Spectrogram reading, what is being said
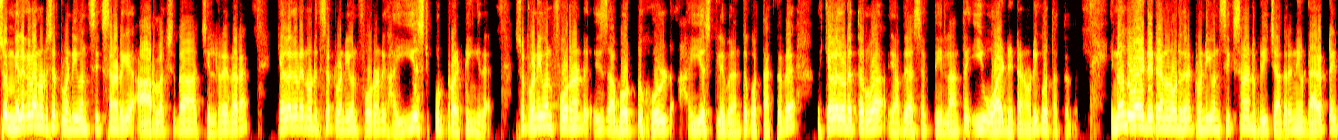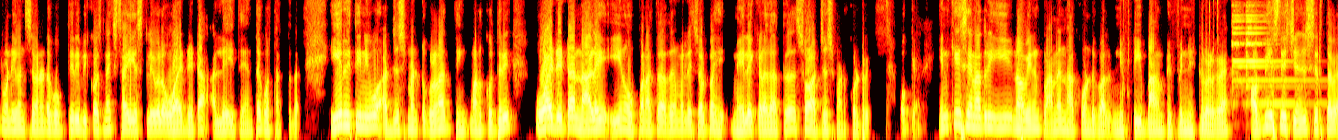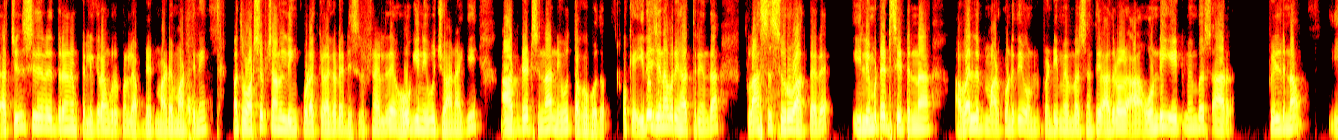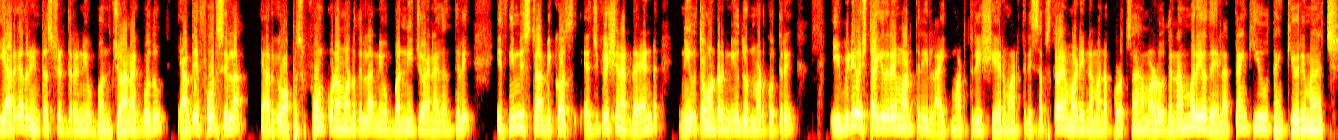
ಸೊ ಮೇಲ್ಗಡೆ ನೋಡಿ ಸರ್ ಟ್ವೆಂಟಿ ಒನ್ ಸಿಕ್ಸ್ ಹಂಡ್ರೆಡ್ಗೆ ಆರು ಲಕ್ಷದ ಚಿಲ್ಲರೆ ಇದಾರೆ. ಕೆಳಗಡೆ ನೋಡಿ sir twenty one four hundred highest put writing ಇದೆ. So twenty one four hundred is about to hold highest level ಅಂತ ಗೊತ್ತಾಗ್ತದೆ. ಕೆಳಗಡೆ ತರುವ ಯಾವುದೇ ಆಸಕ್ತಿ ಇಲ್ಲ ಅಂತ ಈ ವಾಯ್ ಡೇಟಾ ನೋಡಿ ಗೊತ್ತಾಗ್ತದೆ. ಇನ್ನೊಂದು ವಾಯ್ ಡೇಟಾ ನೋಡಿದ್ರೆ twenty one six hundred breach ಆದ್ರೆ ನೀವು ಡೈರೆಕ್ಟ್ ಆಗಿ ಟ್ವೆಂಟಿ ಒನ್ ಸೆವೆನ್ ಹಂಡ್ರೆಡ್ ಹೋಗ್ತೀರಿ ಬಿಕಾಸ್ ನೆಕ್ಸ್ಟ್ ಹೈಯೆಸ್ಟ್ ಲೆವೆಲ್ ವಾಯ್ ಡೇಟಾ ಅಲ್ಲೇ ಇದೆ ಅಂತ ಗೊತ್ತಾಗ್ತದೆ. ಈ ರೀತಿ ನೀವು ಅಡ್ಜಸ್ಟ್ಮೆಂಟ್ಗಳನ್ನ ಥಿಂಕ್ ಮಾಡ್ಕೋತೀರಿ. ಓ ಡೇಟಾ ನಾಳೆ ಏನು ಓಪನ್ ಆಗ್ತದೆ, ಅದ್ರ ಮೇಲೆ ಸ್ವಲ್ಪ ಮೇಲೆ ಕೆಳಗಾಗ್ತದೆ ಸೊ ಅಡ್ಜಸ್ಟ್ ಮಾಡ್ಕೊಳ್ರಿ. ಓಕೆ ಇನ್ ಕೇಸ್ ಏನಾದ್ರೂ ಈ ನಾವೇನು ಪ್ಲಾನ್ ಅನ್ನು ಹಾಕೊಂಡಿವಲ್ಲ ನಿಫ್ಟಿ ಬ್ಯಾಂಕ್ ಟಿಫಿನ್ ನಿಫ್ಟಿ ಒಳಗಡೆ ಆಬ್ವಿಯಸ್ಲಿ ಚೇಂಜಸ್ ಇರ್ತವೆ. ಆ ಚೇಂಜಸ್ ಇದ್ರೆ ನಮ್ಮ ಟೆಲಿಗ್ರಾಮ್ ಗ್ರೂಪ್ನಲ್ಲಿ ಅಪ್ಡೇಟ್ ಮಾಡೇ ಮಾಡ್ತೀನಿ. ಮತ್ತು ವಾಟ್ಸ್ಆಪ್ ಚಾನಲ್ ಲಿಂಕ್ ಕೂಡ ಕೆಳಗಡೆ ಡಿಸ್ಕ್ರಿಪ್ಷನ್ ಅಲ್ಲಿ ಹೋಗಿ ನೀವು ಜಾಯ್ನ್ ಆಗಿ ಆ ಅಪ್ಡೇಟ್ಸ್ನ ನೀವು ತಗೋಬಹುದು ಓಕೆ ಇದೇ ಜನವರಿ ಹತ್ತರಿಂದ ಕ್ಲಾಸಸ್ ಶುರು ಆಗ್ತಾ ಇದೆ. ಈ ಲಿಮಿಟೆಡ್ ಸೀಟ್ ಅನ್ನ ಅವೈಲೇಬಲ್ ಮಾಡ್ಕೊಂಡಿದ್ದೀವಿ ಓನ್ಲಿ ಟ್ವೆಂಟಿ ಮೆಂಬರ್ಸ್ ಅಂತ ಅದ್ರೊಳಗೆ only eight members are filled ನಾವು ಯಾರಿಗಾದ್ರೂ ಇಂಟ್ರೆಸ್ಟ್ ಇದ್ರೆ ನೀವು ಬಂದು ಜಾಯ್ನ್ ಆಗ್ಬೋದು. ಯಾವುದೇ ಫೋರ್ಸ್ ಇಲ್ಲ. ಯಾರಿಗೂ ವಾಪಸ್ ಫೋನ್ ಕೂಡ ಮಾಡೋದಿಲ್ಲ. ನೀವು ಬನ್ನಿ ಜಾಯ್ನ್ ಆಗಿ ಅಂತೇಳಿ. ಇದು ನಿಮ್ ಇಷ್ಟ because education at the end ನೀವು ತಗೊಂಡ್ರೆ ನೀವು ದುಡ್ಡು ಮಾಡ್ಕೋತೀರಿ. ಈ ವಿಡಿಯೋ ಇಷ್ಟ ಆಗಿದ್ರೆ ಮಾಡ್ತೀರಿ ಲೈಕ್ ಮಾಡ್ತೀರಿ ಶೇರ್ ಮಾಡ್ತೀರಿ ಸಬ್ಸ್ಕ್ರೈಬ್ ಮಾಡಿ ನಮ್ಮನ್ನ ಪ್ರೋತ್ಸಾಹ ಮಾಡೋದನ್ನ ಮರೆಯೋದೇ ಇಲ್ಲ. Thank you thank you very much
